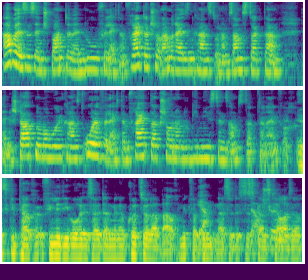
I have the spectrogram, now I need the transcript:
aber es ist entspannter, wenn du vielleicht am Freitag schon anreisen kannst und am Samstag dann deine Startnummer holen kannst oder vielleicht am Freitag schon und du genießt den Samstag dann einfach. Es gibt auch viele, die Woche das halt dann mit einem Kurzurlaub auch mit verbinden, ja. also das ist ja, ganz schön. klar. Also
